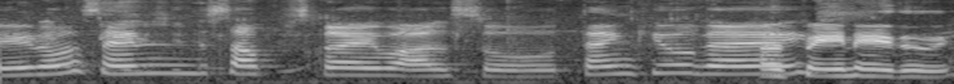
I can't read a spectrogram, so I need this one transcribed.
videos and subscribe also thank you guys pain అవుతుంది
